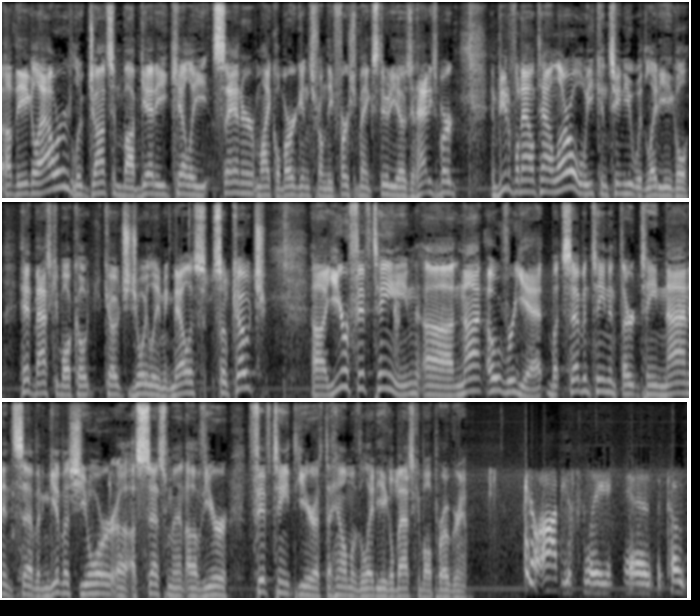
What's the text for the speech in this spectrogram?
of the Eagle Hour. Luke Johnson, Bob Getty, Kelly Sander, Michael Mergens from the First Bank Studios in Hattiesburg. In beautiful downtown Laurel, we continue with Lady Eagle head basketball coach, coach Joye Lee McNelis. So, Coach, uh, year 15, uh, not over yet, but 17 and 13, 9 and 7. Give us your uh, assessment of your 15th year at the helm of the Lady Eagle basketball program. you know, obviously, as a coach,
